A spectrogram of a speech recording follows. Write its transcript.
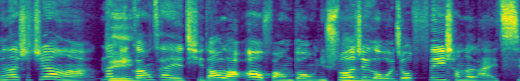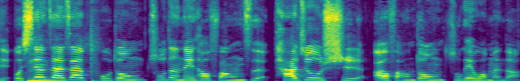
原来是这样啊！那你刚才也提到了二房东，你说这个我就非常的来气。我现在在浦东租的那套房子，它就是二房东租给我们的。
